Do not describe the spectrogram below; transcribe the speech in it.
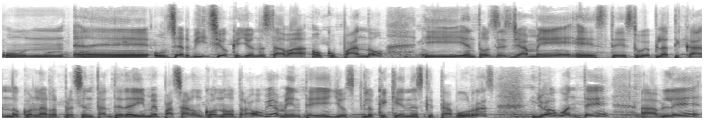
un, eh, un servicio que yo no estaba ocupando y entonces llamé, este, estuve platicando con la representante de ahí, me pasaron con otra. Obviamente ellos lo que quieren es que te aburras. Yo aguanté, hablé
